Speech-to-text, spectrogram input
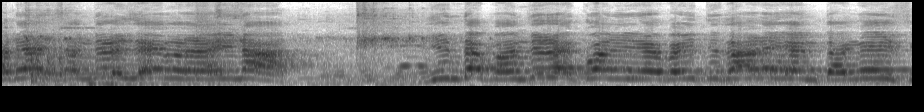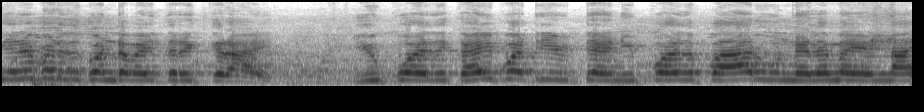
அடே சந்திரசேகர ஐயனார் இந்த மந்திர கோயிலை வைத்துதானே என் தங்கையை சிறைப்படுத்திக் கொண்டு வைத்திருக்கிறாய் இப்பொழுது கைப்பற்றி விட்டேன். இப்பொழுது பார் உன் நிலைமை என்ன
